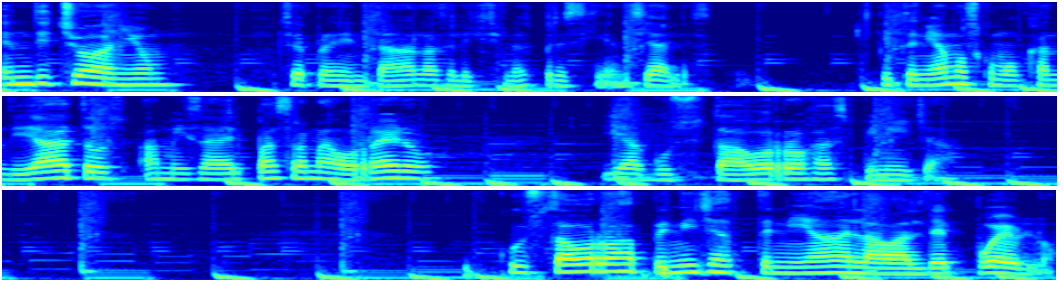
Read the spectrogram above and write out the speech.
En dicho año se presentaban las elecciones presidenciales y teníamos como candidatos a Misael Pastrana Borrero y a Gustavo Rojas Pinilla. Gustavo Rojas Pinilla tenía el aval del pueblo,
